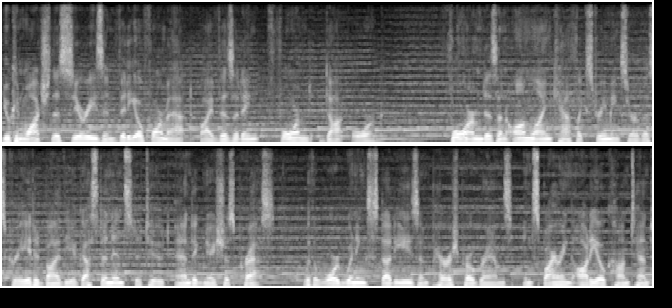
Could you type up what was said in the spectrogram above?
You can watch this series in video format by visiting formed.org. Formed is an online Catholic streaming service created by the Augustine Institute and Ignatius Press, with award winning studies and parish programs, inspiring audio content,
